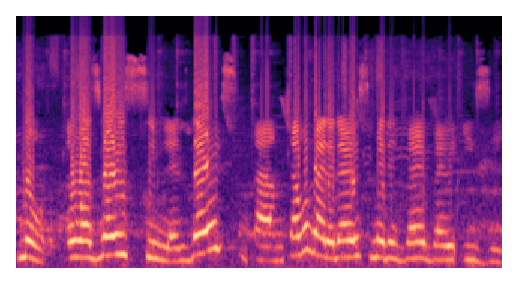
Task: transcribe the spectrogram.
No, it was very seamless. Derricks um, travel by the Derricks made it very very easy.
